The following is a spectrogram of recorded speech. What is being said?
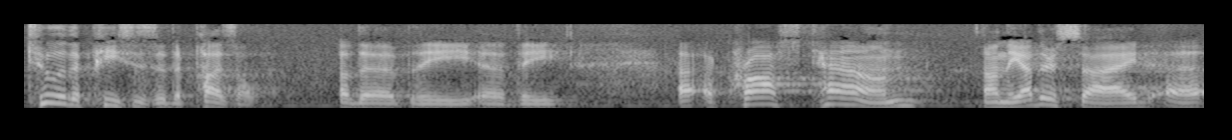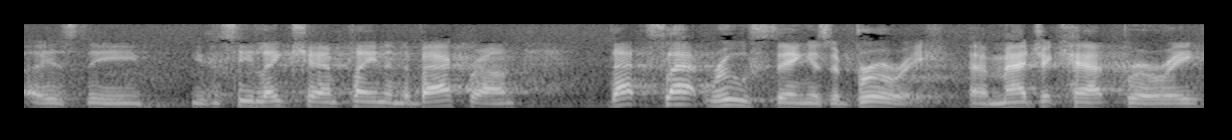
two of the pieces of the puzzle. Of the, the, uh, the, uh, across town, on the other side uh, is the, you can see Lake Champlain in the background. That flat roof thing is a brewery, a Magic Hat Brewery.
